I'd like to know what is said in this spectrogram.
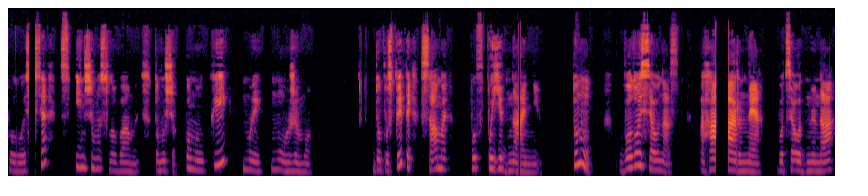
волосся з іншими словами, тому що помилки ми можемо допустити саме в поєднанні. Тому волосся у нас гарне, бо це однина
